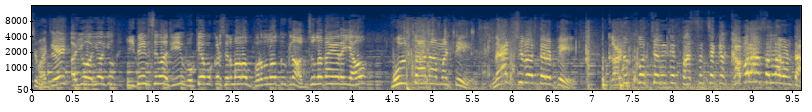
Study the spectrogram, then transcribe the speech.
శివాజీ? అయ్యో అయ్యో అయ్యో. ఇదేంటి శివాజీ? ఒకే ఒక్కటి సినిమాలో బురదలో దూకిన అర్జున్లా తయారయ్యావు? ముల్తానా మట్టి నాచురల్ థెరపీ కడుక్కొచ్చానంటే పచ్చ చెక్క కబరాసల్లా ఉంటా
